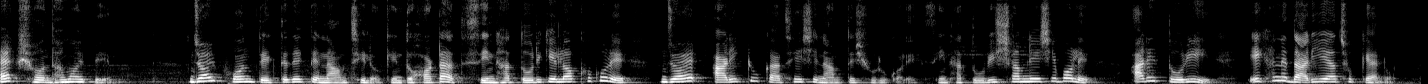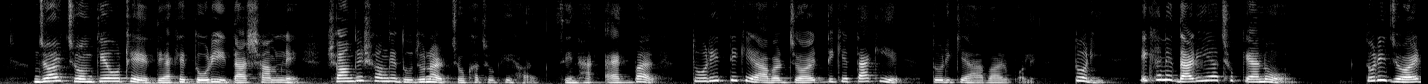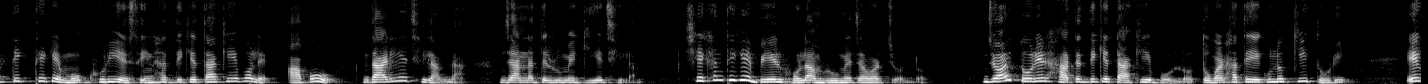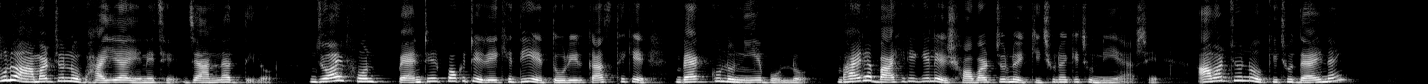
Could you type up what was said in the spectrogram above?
এক সন্ধ্যাময় প্রেম। জয় ফোন দেখতে দেখতে নামছিল, কিন্তু হঠাৎ সিনহা তরিকে লক্ষ্য করে জয়ের আরেকটু কাছে এসে নামতে শুরু করে। সিনহা তরির সামনে এসে বলে, আরে তরি, এখানে দাঁড়িয়ে আছো কেন? জয় চমকে ওঠে, দেখে তরি তার সামনে। সঙ্গে সঙ্গে দুজনার চোখাচোখি হয়। সিনহা একবার তরির দিকে, আবার জয়ের দিকে তাকিয়ে তরিকে আবার বলে, তরি, এখানে দাঁড়িয়ে আছো কেন? তরি জয়ের দিক থেকে মুখ ঘুরিয়ে সিনহার দিকে তাকিয়ে বলে, আপু, দাঁড়িয়েছিলাম না, জান্নাতের রুমে গিয়েছিলাম। সেখান থেকে বের হলাম রুমে যাওয়ার জন্য। জয় তরির হাতের দিকে তাকিয়ে বলল, তোমার হাতে এগুলো কি তরি? এগুলো আমার জন্য ভাইয়া এনেছে, জান্নাত দিল। জয় ফোন প্যান্টের পকেটে রেখে দিয়ে তরির কাছ থেকে ব্যাগগুলো নিয়ে বলল, ভাইরা বাহিরে গেলে সবার জন্যই কিছু না কিছু নিয়ে আসে। আমার জন্য কিছু দেয় নাই?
